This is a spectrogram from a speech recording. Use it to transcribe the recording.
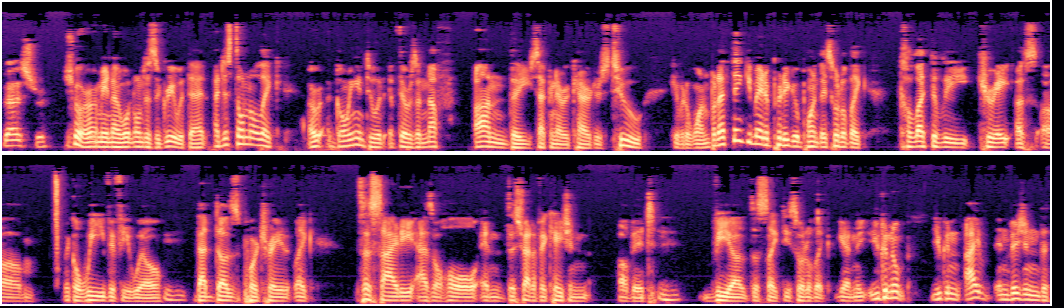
That's true. Sure. I mean, I don't disagree with that. I just don't know, like, uh, going into it, if there was enough on the secondary characters to give it a one. But I think you made a pretty good point. They sort of like collectively create a, s- um, like a weave, if you will, Mhm. that does portray like society as a whole and the stratification of it Mhm. via just like these sort of like again, you can you can I envisioned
